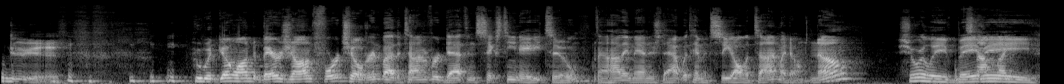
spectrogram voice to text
who would go on to bear Jean four children by the time of her death in 1682. Now, how they managed that with him at sea all the time, I don't know. Not baby. my-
